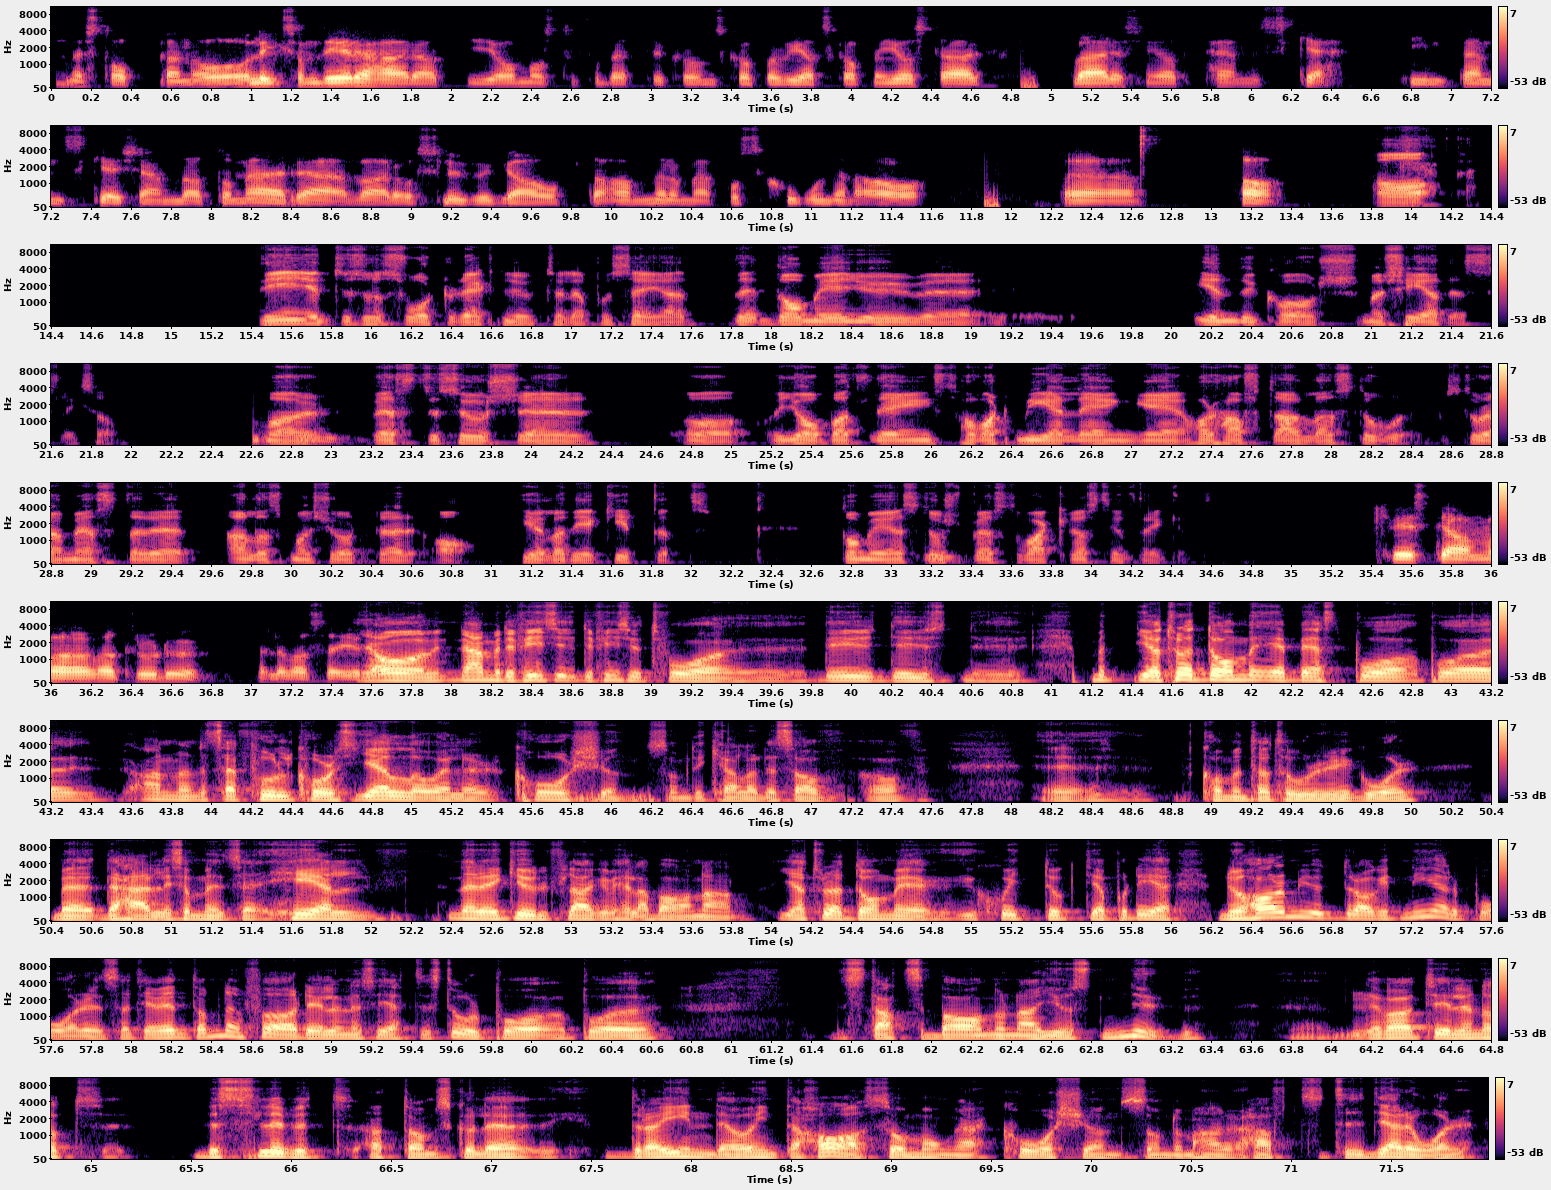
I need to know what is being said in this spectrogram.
med stoppen. Och, och liksom det är det här att jag måste få bättre kunskap och vetskap. Men just det här, vad är det som gör att Penske, Team Penske kände att de är rävar och sluga och ofta hamnar i de här positionerna och eh, ja. Ja, det är ju inte så svårt att räkna ut, höll jag på att säga. De, de är ju eh, Indycars Mercedes liksom. De har Mm. bäst resurser och, och jobbat längst, har varit med länge, har haft alla stor, stora mästare, alla som har kört där, ja, hela det kittet. De är störst, bäst och vackrast helt enkelt. Christian, vad, vad tror du? Eller vad säger du? Ja, nej, men det finns ju, det finns ju två. eh, Det är, ju- det är, ju, eh, men jag tror att de är bäst på, på att använda så här full course yellow eller caution som det kallades av, av eh, kommentatorer igår. Med det här liksom med så här hel, när det är gul flagg över hela banan. Jag tror att de är skitduktiga på det. Nu har de ju dragit ner på det så jag vet inte om den fördelen är så jättestor på, på stadsbanorna just nu. Eh, Det var tydligen något beslut att de skulle dra in det och inte ha så många cautions som de har haft tidigare år.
